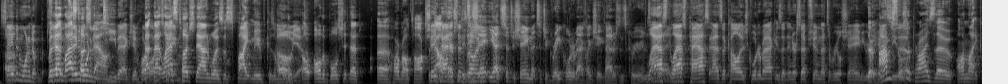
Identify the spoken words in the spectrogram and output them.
Saban Uh, wanted to. but that Saban- last Saban wanted to touchdown- teabag Jim Harbaugh. That in that this last game. touchdown was a spite move because of all Oh, the yeah. all, all the bullshit that uh, Harbaugh talks Shea about. that Patterson it's season. a throwing- shame, yeah, it's such a shame that such a great quarterback like Shea Patterson's career ends that Last way, but- last pass as a college quarterback is an interception. That's a real shame. You really There- hate I'm to see still that. surprised though on like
